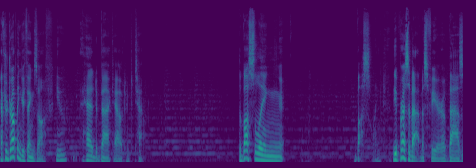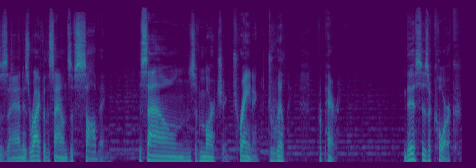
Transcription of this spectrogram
After dropping your things off, you head back out into town. The bustling bustling. The oppressive atmosphere of Bazzoxan is rife with the sounds of sobbing, the sounds of marching, training, drilling, preparing. This is a cork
